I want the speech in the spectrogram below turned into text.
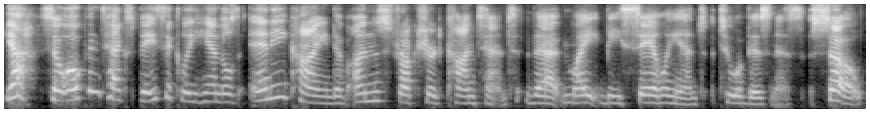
yeah, so OpenText basically handles any kind of unstructured content that might be salient to a business. So,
